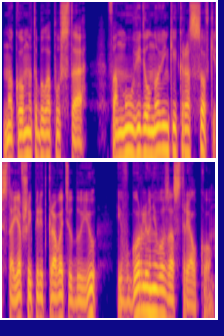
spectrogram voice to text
Но комната была пуста. Фанму увидел новенькие кроссовки, стоявшие перед кроватью Дую, и в горле у него застрял ком.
